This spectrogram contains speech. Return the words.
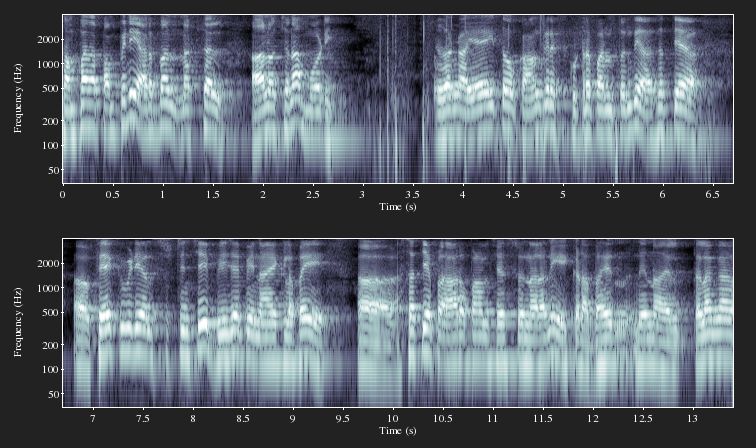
సంపద పంపిణీ అర్బన్ నక్సల్ ఆలోచన మోడీ. విధంగా ఏఐతో కాంగ్రెస్ కుట్ర పన్నుతుంది. అసత్య ఫేక్ వీడియోలు సృష్టించి బీజేపీ నాయకులపై సత్య ప్ర- ఆరోపణలు చేస్తున్నారని ఇక్కడ భయ నిన్న తెలంగాణ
